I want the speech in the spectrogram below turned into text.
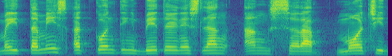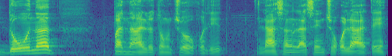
May tamis at konting bitterness lang. Ang sarap. Mochi donut. Panalo tong chocolate. Lasang-lasa yung tsokolate.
